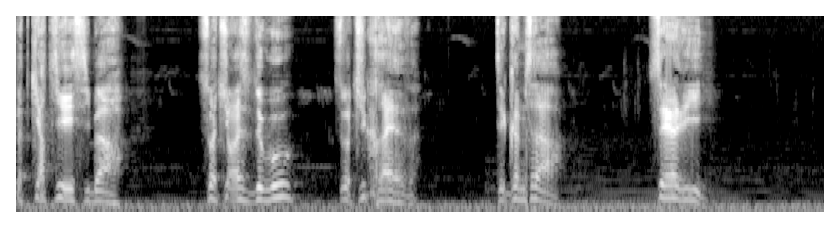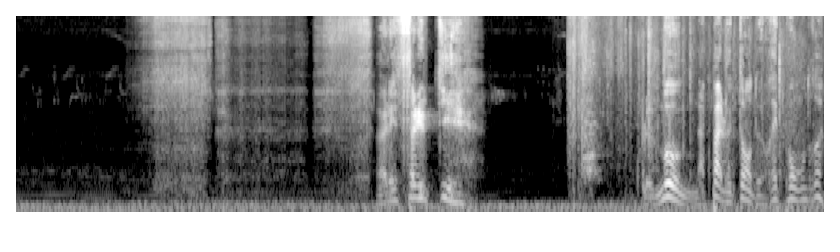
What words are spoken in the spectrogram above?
Pas de quartier ici bas. Soit tu restes debout, soit tu crèves. C'est comme ça. C'est la vie. Allez, salut petit. Le môme n'a pas le temps de répondre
